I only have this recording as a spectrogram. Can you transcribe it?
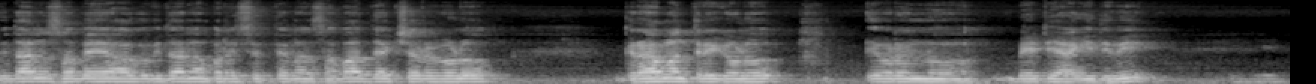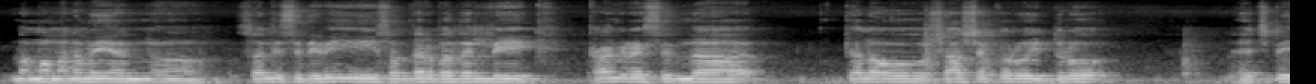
ವಿಧಾನಸಭೆ ಹಾಗೂ ವಿಧಾನ ಪರಿಷತ್ತಿನ ಸಭಾಧ್ಯಕ್ಷರುಗಳು, ಗೃಹ ಮಂತ್ರಿಗಳು ಇವರನ್ನು ಭೇಟಿಯಾಗಿದ್ದೀವಿ. ನಮ್ಮ ಮನವಿಯನ್ನು ಸಲ್ಲಿಸಿದ್ದೀವಿ. ಈ ಸಂದರ್ಭದಲ್ಲಿ ಕಾಂಗ್ರೆಸ್ಸಿಂದ ಕೆಲವು ಶಾಸಕರು ಇದ್ದರು ಎಚ್ ಡಿ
